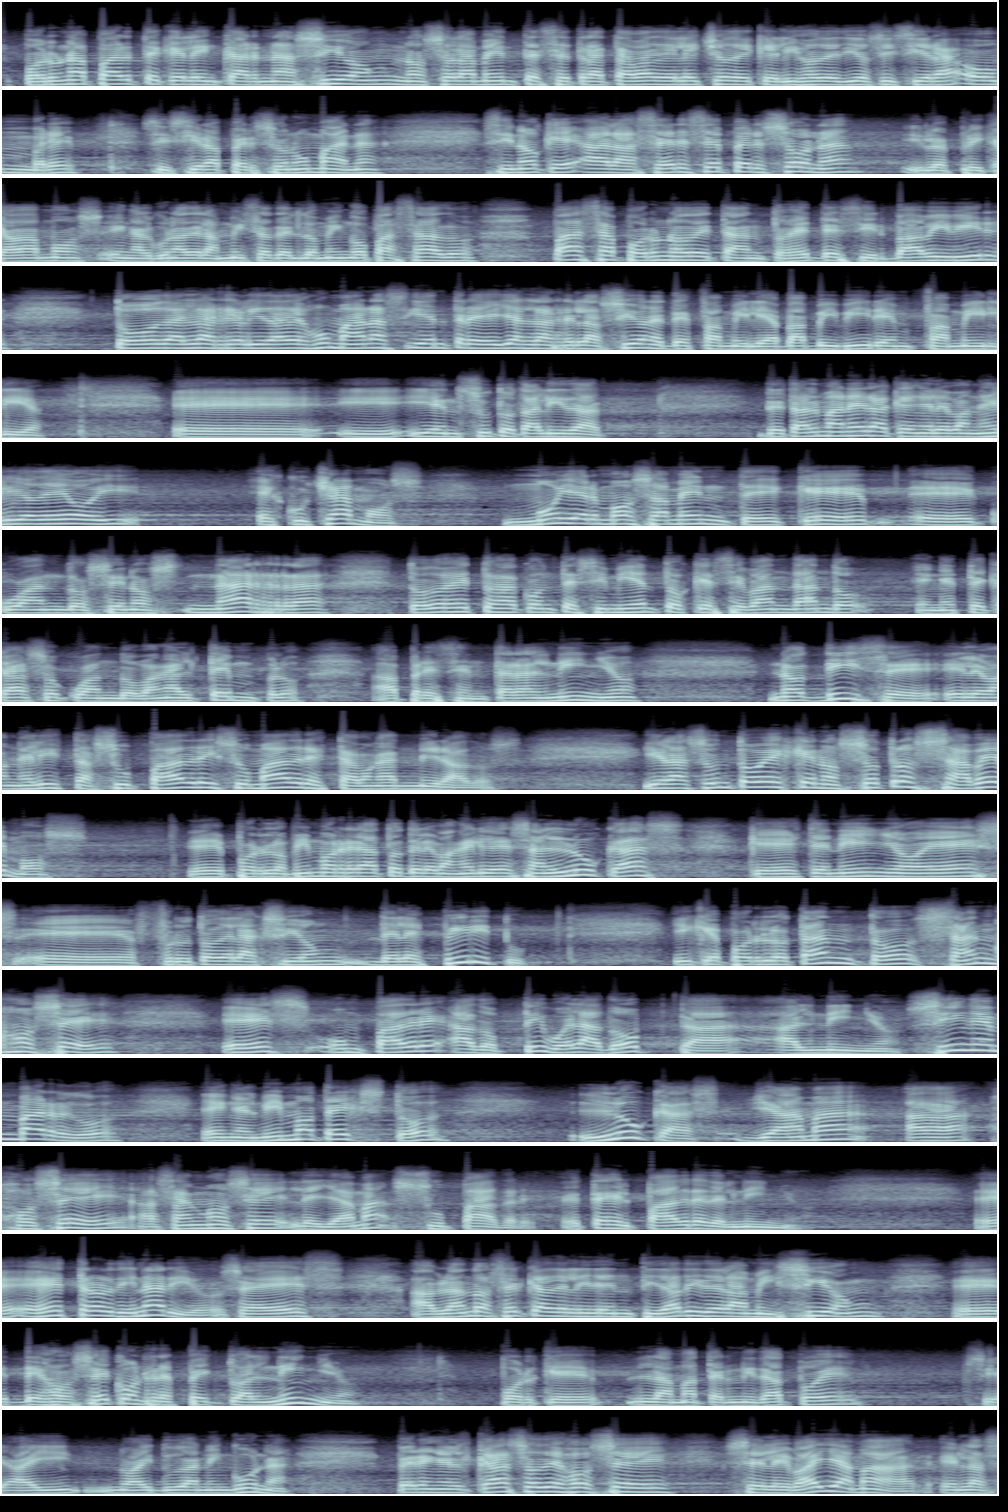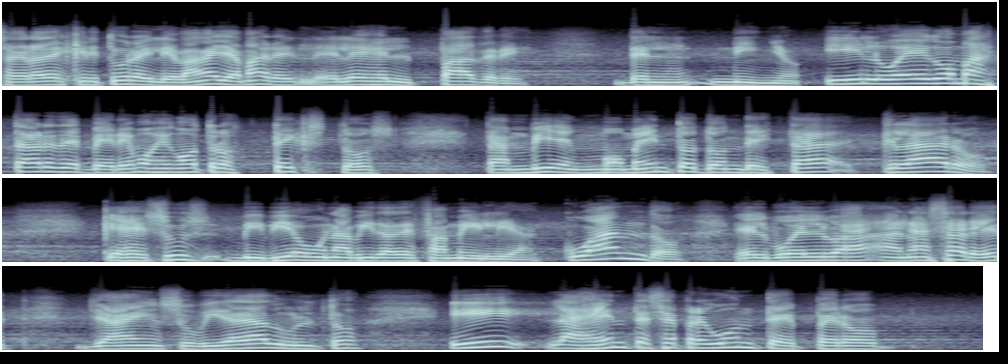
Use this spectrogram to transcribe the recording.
Por una parte que la encarnación no solamente se trataba del hecho de que el Hijo de Dios se hiciera hombre, se hiciera persona humana, sino que al hacerse persona, y lo explicábamos en alguna de las misas del domingo pasado, pasa por uno de tantos, es decir, va a vivir todas las realidades humanas y entre ellas las relaciones de familia, va a vivir en familia eh, y, en su totalidad. De tal manera que en el Evangelio de hoy escuchamos muy hermosamente que eh, cuando se nos narra todos estos acontecimientos que se van dando, en este caso cuando van al templo a presentar al niño, nos dice el evangelista, su padre y su madre estaban admirados. Y el asunto es que nosotros sabemos, eh, por los mismos relatos del Evangelio de San Lucas, que este niño es eh, fruto de la acción del Espíritu y que por lo tanto San José es un padre adoptivo, él adopta al niño. Sin embargo, en el mismo texto, Lucas llama a José, a San José, le llama su padre. Este es el padre del niño. Eh, es extraordinario, o sea, es hablando acerca de la identidad y de la misión eh, de José con respecto al niño, porque la maternidad, pues, sí, ahí no hay duda ninguna. Pero en el caso de José se le va a llamar en la Sagrada Escritura y le van a llamar, él, él, es el padre del niño. Y luego más tarde veremos en otros textos también momentos donde está claro que Jesús vivió una vida de familia. Cuando él vuelva a Nazaret, ya en su vida de adulto, y la gente se pregunte, pero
